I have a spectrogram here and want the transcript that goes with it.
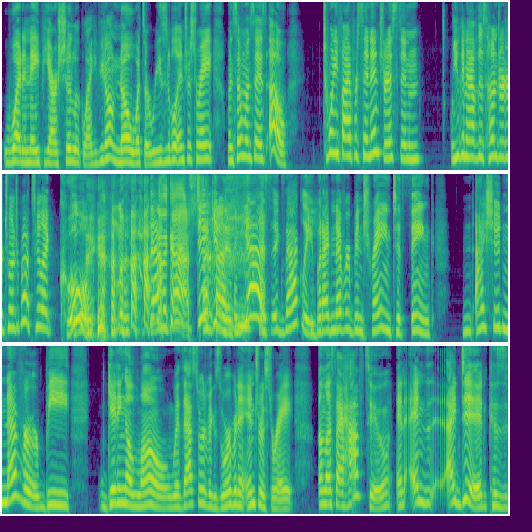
what an APR should look like, if you don't know what's a reasonable interest rate, when someone says, oh, 25% interest and you can have this 100 or 200 bucks, you're like, cool. Me the cash. ridiculous. yes, exactly. But I'd never been trained to think I should never be getting a loan with that sort of exorbitant interest rate unless I have to. And and I did because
